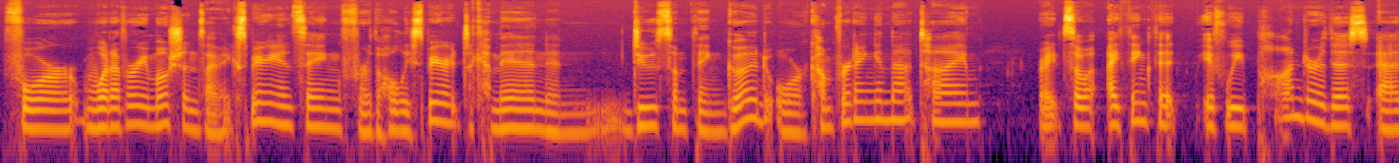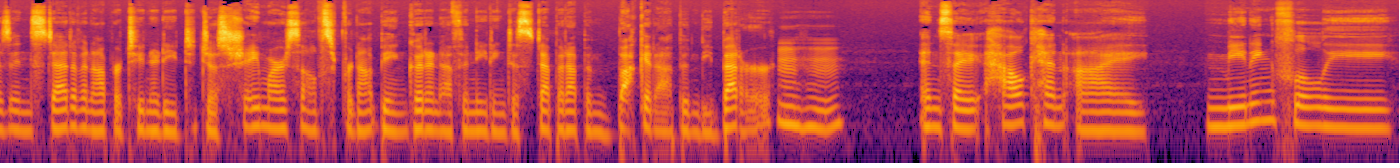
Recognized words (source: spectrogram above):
for whatever emotions I'm experiencing, for the Holy Spirit to come in and do something good or comforting in that time. Right. So I think that if we ponder this as instead of an opportunity to just shame ourselves for not being good enough and needing to step it up and buck it up and be better, mm-hmm. and say, how can I meaningfully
